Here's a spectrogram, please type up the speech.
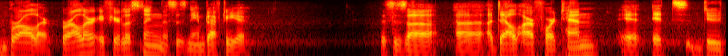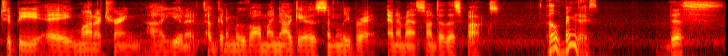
Brawler. Brawler, if you're listening, this is named after you. This is a, a, a Dell R410. It, it's due to be a monitoring uh, unit. I'm going to move all my Nagios and Libre NMS onto this box. Oh, very nice. This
